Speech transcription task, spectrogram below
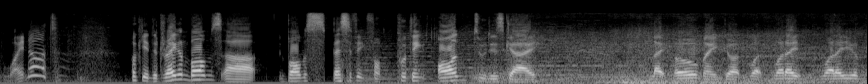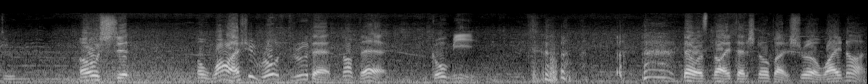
why not? Okay, the dragon bombs are bombs specific for putting onto this guy. Like, oh my god, what what I what are you up to? Oh shit! Oh wow, I actually rode through that. Not bad. Go me. that was not intentional, but sure, why not?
